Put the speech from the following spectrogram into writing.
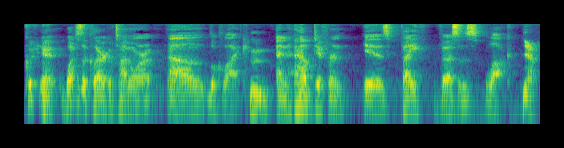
could you know what does a cleric of Tymora uh, look like, and how different is faith versus luck? Yeah.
